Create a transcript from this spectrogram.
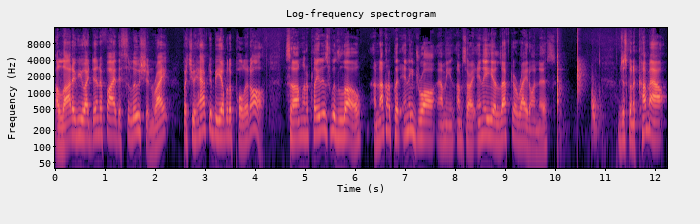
A lot of you identify the solution, right? But you have to be able to pull it off. So I'm going to play this with low. I'm not going to put any draw, I mean, I'm sorry, any uh, left or right on this. I'm just going to come out.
